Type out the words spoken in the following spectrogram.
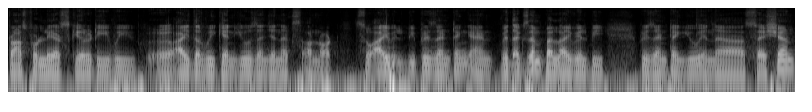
transport layer security we uh, either we can use nginx or not. So i will be presenting and with example i will be presenting you in the session.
